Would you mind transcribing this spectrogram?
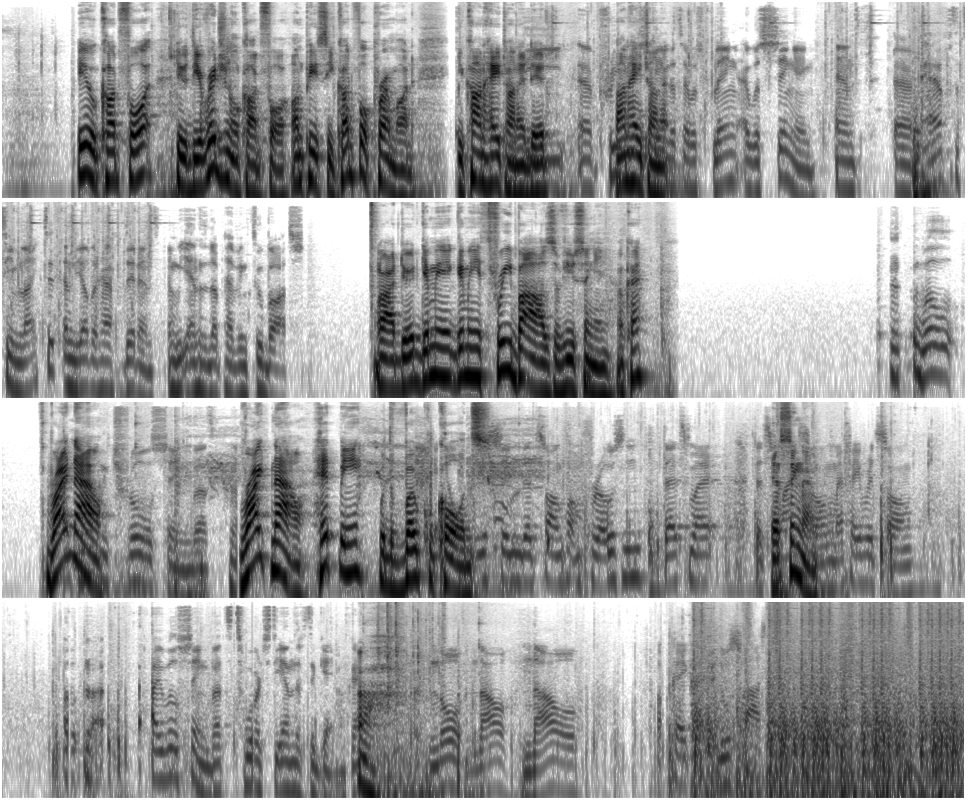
Ew, COD 4, dude. The original COD 4 on PC, COD 4 Pro mod. You can't hate on it, dude. The uh, Can't hate on it. that I was playing, I was singing, and uh, half the team liked it, and the other half didn't, and we ended up having two bots. All right, dude. Give me, give me three bars of you singing, okay? Well, Right now, troll sing, but right now. Hit me with the vocal You cords. sing that song from Frozen. That's my that's Yeah, my sing that. song, my favorite song. Oh, no, I will sing, but towards the end of the game. Okay. Oh, No, now, now. Okay, guys, lose fast.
